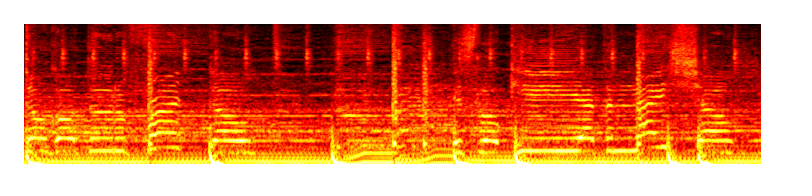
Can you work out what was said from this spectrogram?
Don't go through the front door. It's low key at the night show.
